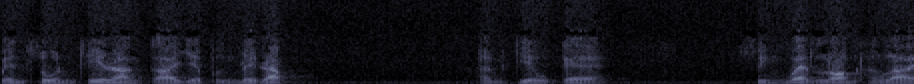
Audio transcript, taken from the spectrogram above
เป็นส่วนที่ร่างกายจะพึงได้รับ อันเกี่ยวแก่สิ่งแวดล้อมทั้งหลาย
